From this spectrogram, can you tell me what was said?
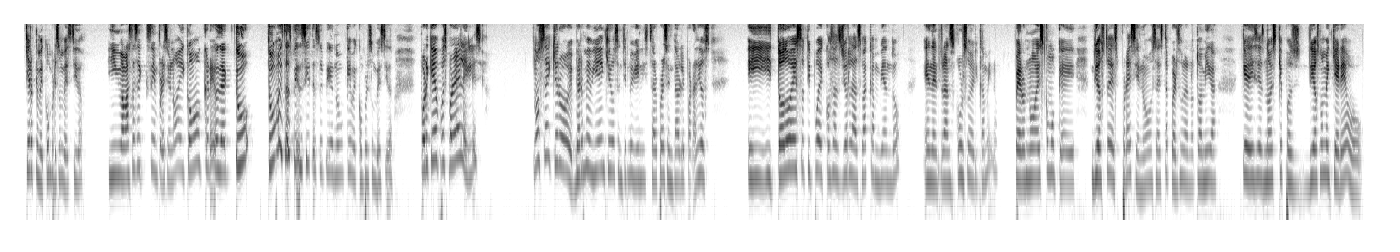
Quiero que me compres un vestido. Y mi mamá hasta se, se impresionó, ¿y cómo crees? O sea, tú Tú me estás pidiendo, sí, te estoy pidiendo que me compres un vestido. ¿Por qué? Pues para ir a la iglesia. No sé, quiero verme bien, quiero sentirme bien y estar presentable para Dios. Y, todo ese tipo de cosas Dios las va cambiando en el transcurso del camino. Pero no es como que Dios te desprecie, ¿no? O sea, esta persona, ¿no? Tu amiga, que dices, no es que pues Dios no me quiere o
